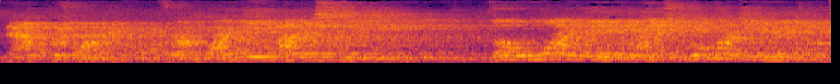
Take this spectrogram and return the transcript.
Now performing from Wylie ISD, the Wylie High School Marching Band.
